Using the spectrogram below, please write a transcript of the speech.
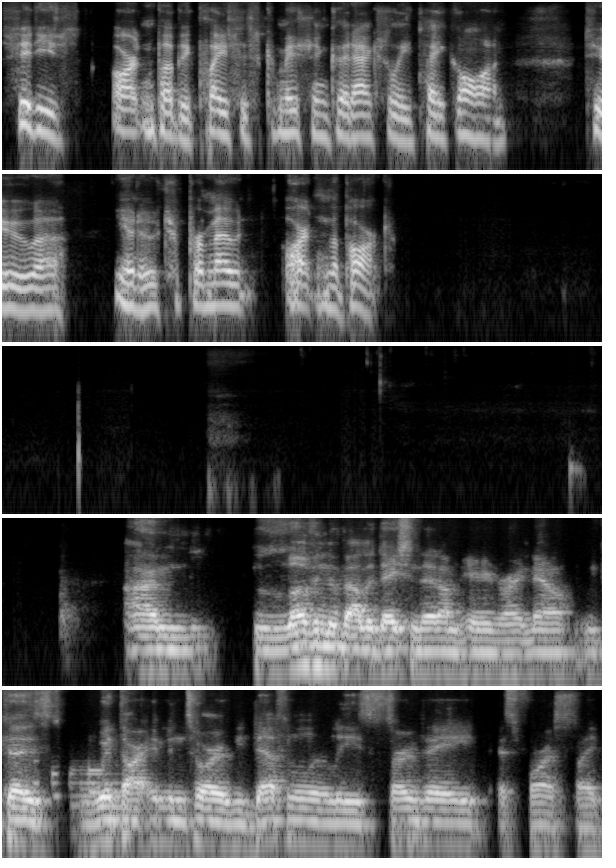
city's Art in Public Places Commission could actually take on to, uh, you know, to promote art in the park. I'm loving the validation that I'm hearing right now because with our inventory, we definitely surveyed as far as like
